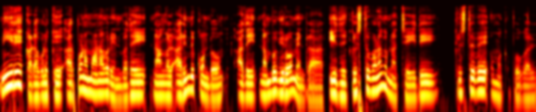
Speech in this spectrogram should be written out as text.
நீரே கடவுளுக்கு அர்ப்பணமானவர் என்பதை நாங்கள் அறிந்து கொண்டோம் அதை நம்புகிறோம் என்றார். இது கிறிஸ்து வழங்கும் நற்செய்தி. கிறிஸ்துவே உமக்கு புகழ்.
